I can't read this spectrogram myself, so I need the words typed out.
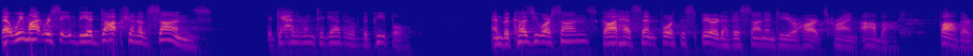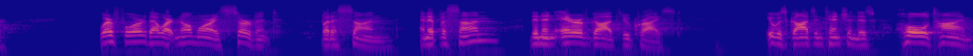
that we might receive the adoption of sons, the gathering together of the people. And because you are sons, God has sent forth the Spirit of His Son into your hearts, crying, Abba, Father. Wherefore thou art no more a servant, but a son. And if a son, then an heir of God through Christ. It was God's intention this whole time.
